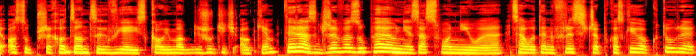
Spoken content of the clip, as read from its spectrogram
y, osób przechodzących wiejską i mogli rzucić okiem. Teraz drzewa zupełnie zasłoniły cały ten fryz Szczepkowskiego, który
